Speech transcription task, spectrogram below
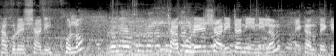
ঠাকুরের শাড়ি। খোলো। ঠাকুরের শাড়িটা নিয়ে নিলাম এখান থেকে।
